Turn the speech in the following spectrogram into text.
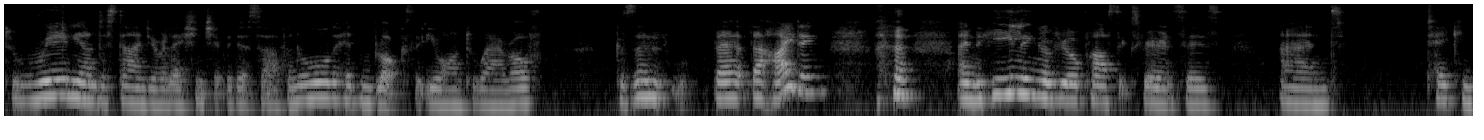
to really understand your relationship with yourself and all the hidden blocks that you aren't aware of, because they're, they're, they're hiding, and healing of your past experiences and taking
